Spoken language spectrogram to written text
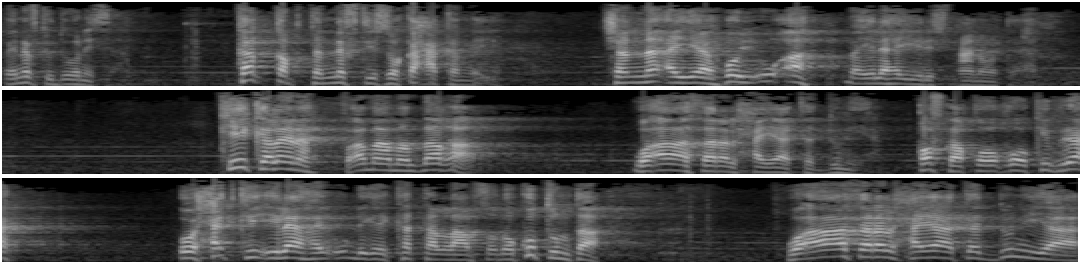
bay naftu doonaysaa. Ka qabta naftiisaoo ka xakameeya. Janno ayaa hoy u ah baa ilaahay yidhi subxaana wa tacaala kii kalena fa amaa man daqa wa aahara alxayaata addunya. Qofka qooqoo kibra oo xadkii ilaahay u dhigay ka tallaabsado ku tunta wa aahara alxayaata addunyaa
